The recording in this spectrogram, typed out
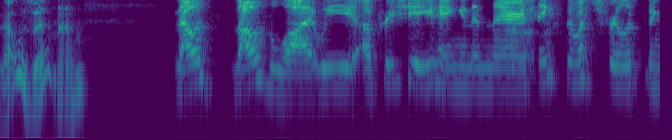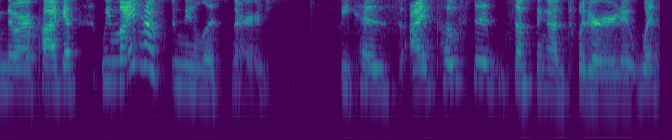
that was it, man. that was that was a lot. We appreciate you hanging in there. Thanks so much for listening to our podcast. We might have some new listeners because I posted something on Twitter and it went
